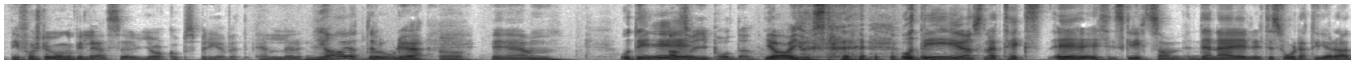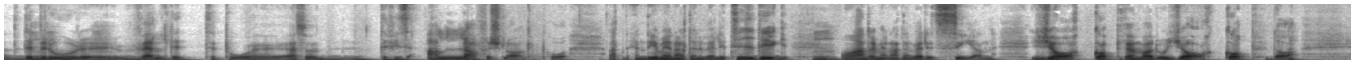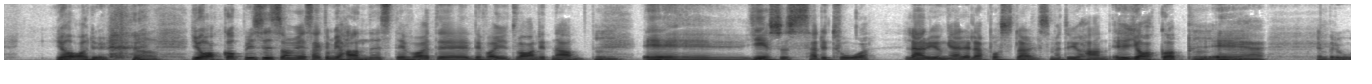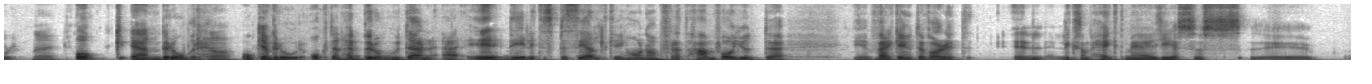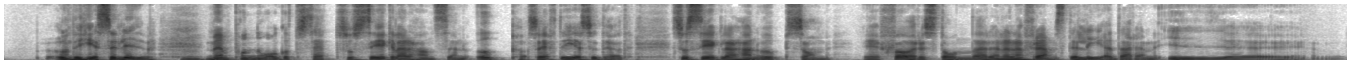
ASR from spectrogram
Det är första gången vi läser Jakobsbrevet, eller? Ja, jag tror det. Ja. Um, och det är, alltså i podden. Ja, just det. Och det är ju en sån här text, eh, skrift som, den är lite svårdaterad. Det mm, beror mm. väldigt på, eh, alltså det finns alla förslag på att en del menar att den är väldigt tidig mm. och andra menar att den är väldigt sen. Jakob, vem var då Jakob då? Ja du, ja. Jakob precis som vi har sagt om Johannes, det var, ett, eh, det var ju ett vanligt namn. Mm. Eh, Jesus hade två lärjungar eller apostlar som heter Johan, eh, Jakob. Mm, mm. eh, en bror? Nej. Och en bror. Ja. Och en bror. Och den här brodern, är, det är lite speciellt kring honom för att han var ju inte, eh, verkar ju inte varit eh, liksom hängt med Jesus eh, under Jesu liv. Mm. Men på något sätt så seglar han sen upp, alltså efter Jesu död, så seglar han upp som Eh, föreståndaren eller den främste ledaren i eh,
